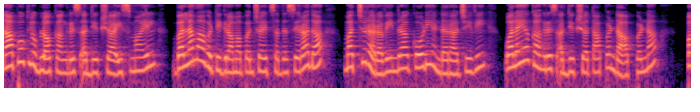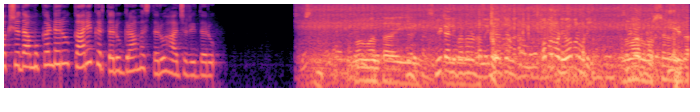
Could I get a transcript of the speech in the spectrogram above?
ನಾಪೋಕ್ಲು ಬ್ಲಾಕ್ ಕಾಂಗ್ರೆಸ್ ಅಧ್ಯಕ್ಷ ಇಸ್ಮಾಯಿಲ್, ಬಲ್ಲಮಾವಟಿ ಗ್ರಾಮ ಪಂಚಾಯತ್ ಸದಸ್ಯರಾದ ಮಚ್ಚುರ ರವೀಂದ್ರ ಕೋಡಿಯಂಡ ರಾಜೀವಿ, ವಲಯ ಕಾಂಗ್ರೆಸ್ ಅಧ್ಯಕ್ಷ ತಾಪಂಡ ಅಪ್ಪಣ್ಣ ಪಕ್ಷದ ಮುಖಂಡರು ಕಾರ್ಯಕರ್ತರು ಗ್ರಾಮಸ್ಥರು ಹಾಜರಿದ್ದರು. ಹಲವಾರು ವರ್ಷಗಳಿಂದ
